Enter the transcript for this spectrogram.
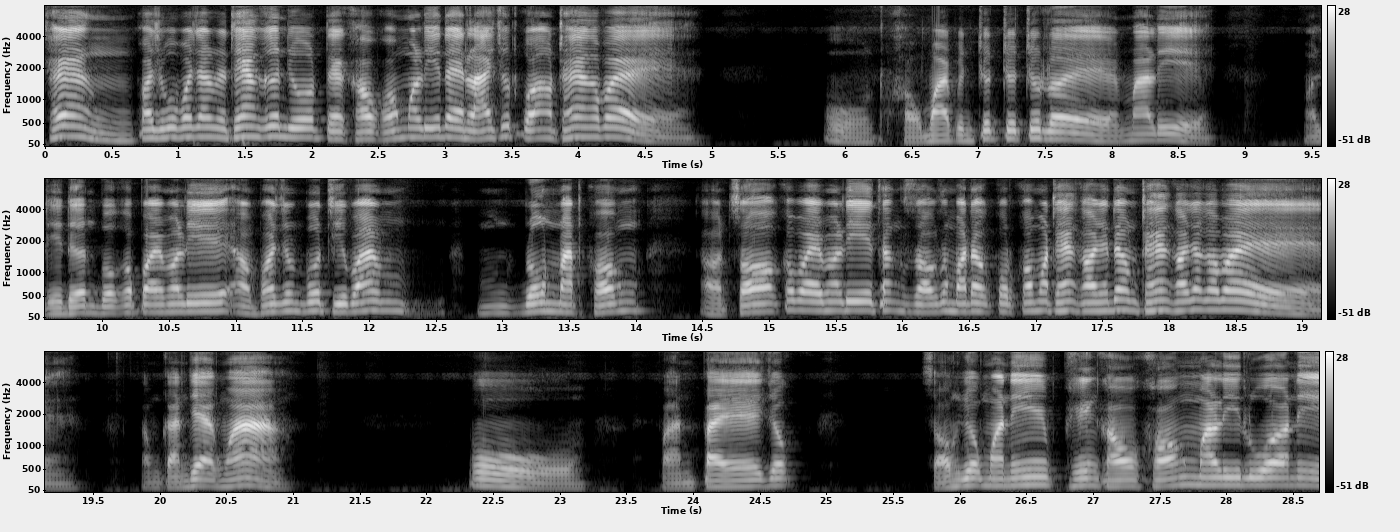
แทงพอชมพูพยายามจะแทงขึ้นอยู่ แต่เข่าของมาลีได้หลายชุดกว่าเอาแทงเข้าไป โอ้เข่ามาเป็นชุดชุดชุดเลย มาลีมาลีเดินบวกเข้าไปมาลีเอาพลอชมพูถีบไว้โดนหมัดของอ่าศอกเข้าไปมาลีทั้งศอกทั้งหมัดเอากดคอมาแทงเขาอย่างเดิมแทงเขาจะเข้าไปทำการแยกมา โอ้ผ่านไปยก สองยกมานี้เพลงเขาของมารีลัวนี่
